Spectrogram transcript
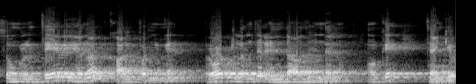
ஸோ உங்களுக்கு தேவையானால் கால் பண்ணுங்கள் ரோட்டிலேருந்து ரெண்டாவது நிலம். ஓகே தேங்க்யூ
